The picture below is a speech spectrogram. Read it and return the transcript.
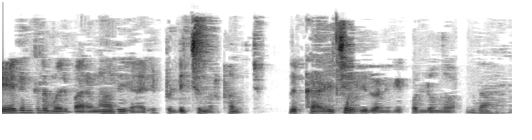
ഏതെങ്കിലും ഒരു ഭരണാധികാരി പിടിച്ചു നിർബന്ധിച്ചു. ഇത് കഴിച്ചേ തീരു അല്ലെങ്കിൽ കൊല്ലും എന്ന് പറഞ്ഞു.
